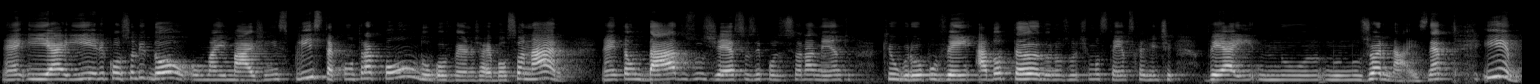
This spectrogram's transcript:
né? E aí ele consolidou uma imagem explícita contrapondo o governo Jair Bolsonaro. Né? Então, dados os gestos e posicionamento que o grupo vem adotando nos últimos tempos, que a gente vê aí no, no, nos jornais, né? E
